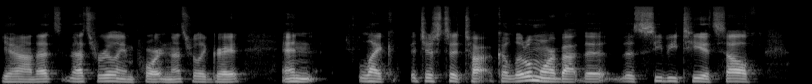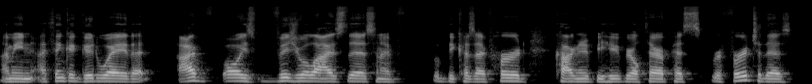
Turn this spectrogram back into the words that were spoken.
Yeah, that's that's really important. That's really great. And like just to talk a little more about the the CBT itself. I mean, I think a good way that I've always visualized this, and I've because I've heard cognitive behavioral therapists refer to this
